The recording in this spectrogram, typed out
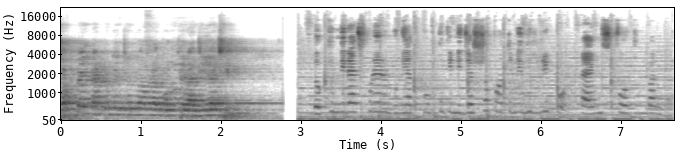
সবটাই নাটকের জন্য আমরা করতে রাজি আছি। দক্ষিণ দিনাজপুরের বুনিয়াদপুর থেকে নিজস্ব প্রতিনিধির রিপোর্ট, টাইমস, ফোরটিন বাংলা।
